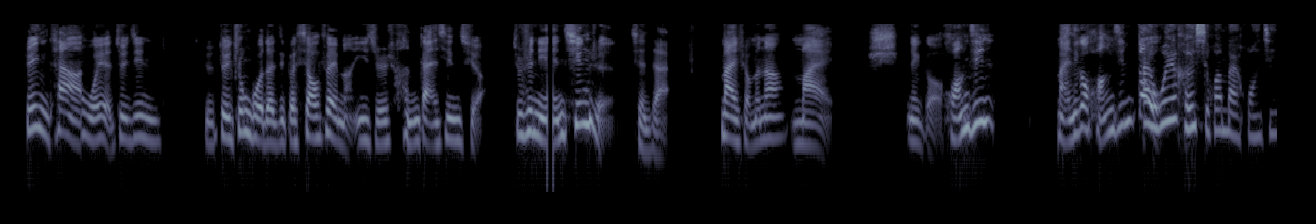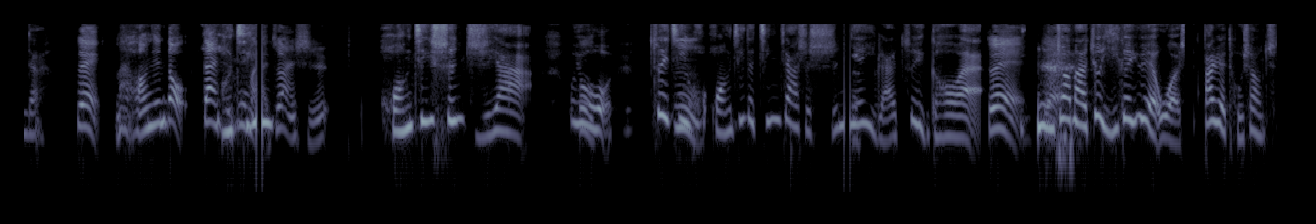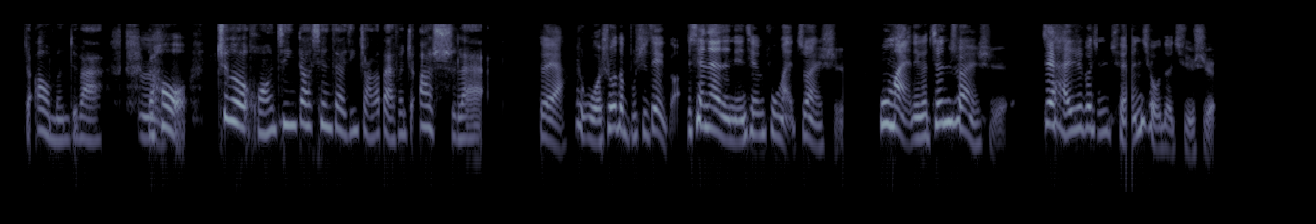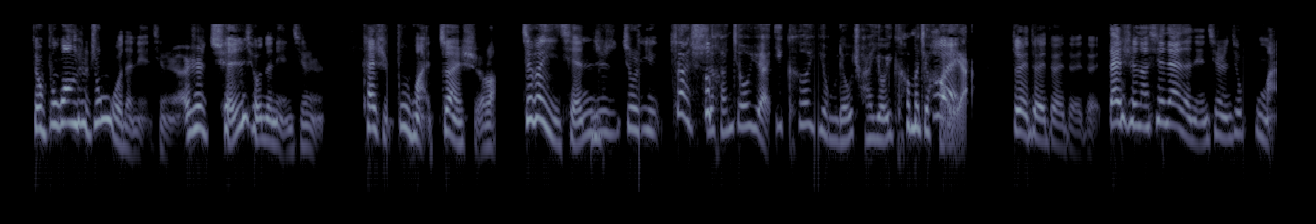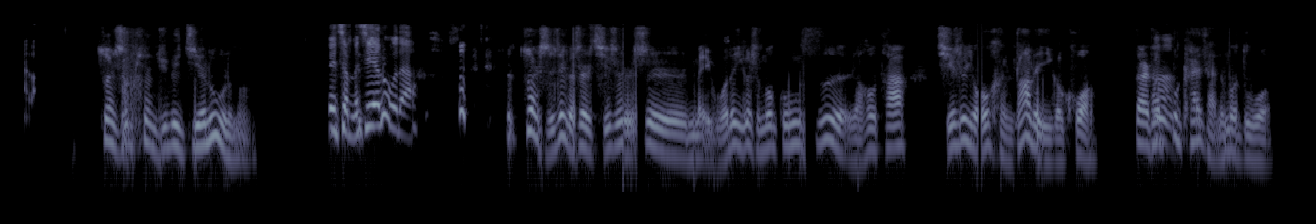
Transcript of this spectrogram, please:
所以你看啊，我也最近就对中国的这个消费嘛，一直很感兴趣啊。就是年轻人现在买什么呢？买那个黄金，买那个黄金豆，哎，我也很喜欢买黄金的，对，买黄金豆，但是黄金不买钻石。黄金升值呀！哎呦，最近嗯黄金的金价是十年以来最高哎。对，你知道吗？就一个月，我八月头上去的澳门，对吧？嗯然后这个黄金到现在已经涨了百分之二十嘞。对呀、我说的不是这个。现在的年轻人不买钻石，不买那个真钻石，这还是个全球的趋势，就不光是中国的年轻人，而是全球的年轻人开始不买钻石了。这个以前就就是一钻石很久远，一颗永流传，有一颗嘛就好了呀。对对对对对，但是呢，现在的年轻人就不买了。钻石骗局被揭露了吗？对，怎么揭露的？钻石这个事儿其实是美国的一个什么公司，然后它其实有很大的一个矿，但是它嗯不开采那么多，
